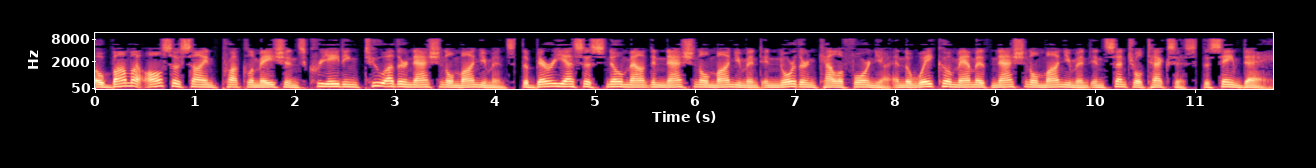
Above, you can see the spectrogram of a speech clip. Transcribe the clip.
Obama also signed proclamations creating two other national monuments the Berryessa Snow Mountain National Monument in Northern California and the Waco Mammoth National Monument in Central Texas the same day.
